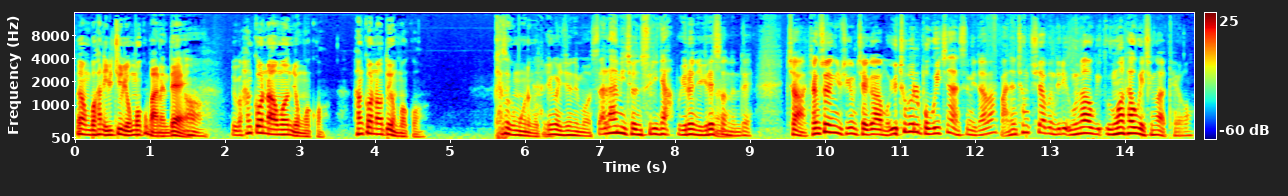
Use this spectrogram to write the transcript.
그냥 뭐 한 일주일 욕 먹고 마는데. 어. 이거 한 건 나오면 욕 먹고 한 건 나오면 또 욕 먹고 계속 욕 먹는 거죠. 이거 이전에 뭐 살라미 전술이냐 뭐 이런 얘기를 했었는데 네. 자 장소장님 지금 제가 뭐 유튜브를 보고 있지는 않습니다만 많은 청취자분들이 응원하고, 응원하고 계신 것 같아요.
